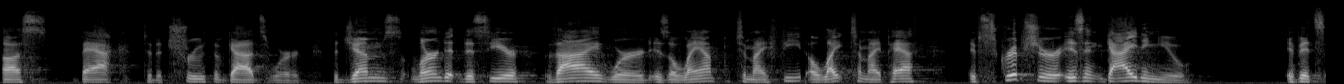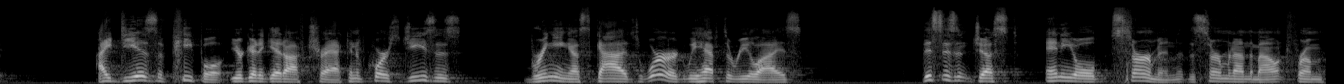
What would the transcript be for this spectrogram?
us back to the truth of God's word. The gems learned it this year. Thy word is a lamp to my feet, a light to my path. If scripture isn't guiding you, if it's ideas of people, you're going to get off track. And of course, Jesus bringing us God's word, we have to realize this isn't just any old sermon, the Sermon on the Mount from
